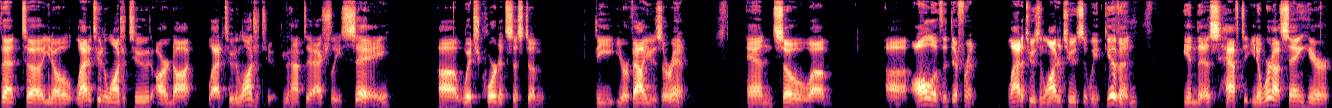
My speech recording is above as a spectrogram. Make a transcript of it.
that uh, you know latitude and longitude are not latitude and longitude. You have to actually say uh, which coordinate system the your values are in, and so um, uh, all of the different latitudes and longitudes that we've given in this have to, you know, we're not saying here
